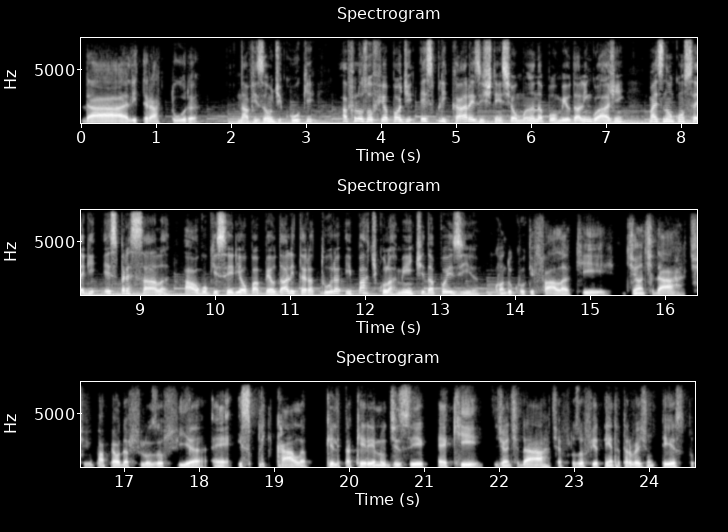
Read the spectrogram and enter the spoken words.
da literatura. Na visão de Cook, a filosofia pode explicar a existência humana por meio da linguagem, mas não consegue expressá-la, algo que seria o papel da literatura e, particularmente, da poesia. Quando Cook fala que, diante da arte, o papel da filosofia é explicá-la, o que ele está querendo dizer é que, diante da arte, a filosofia tenta, através de um texto,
